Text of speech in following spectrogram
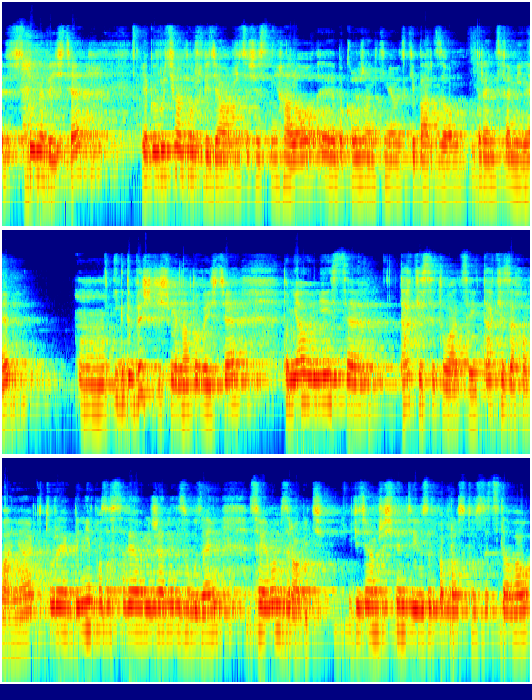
y, wspólne wyjście. Jak wróciłam, to już wiedziałam, że coś jest nie halo, y, bo koleżanki miały takie bardzo dręt feminy. Mm, I gdy wyszliśmy na to wyjście, to miały miejsce takie sytuacje i takie zachowania, które jakby nie pozostawiały mi żadnych złudzeń, co ja mam zrobić. Wiedziałam, że święty Józef po prostu zdecydował,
